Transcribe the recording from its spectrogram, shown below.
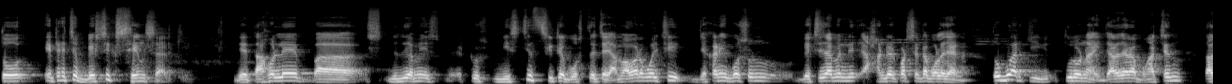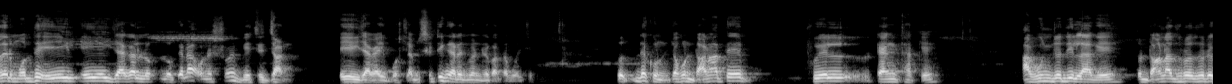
তো এটা হচ্ছে বেসিক সেন্স আর কি, যে তাহলে যদি আমি একটু নিশ্চিত সিটে বসতে চাই, আমি আবার বলছি, যেখানেই বসুন, বেঁচে যাবেন, হান্ড্রেড পার্সেন্ট বলা যায় না। তবু আর কি তুলনায়, যারা যারা বাঁচেন, তাদের মধ্যে এই এই জায়গার লোকেরা অনেক সময় বেঁচে যান। এই জায়গায় বসলে, আমি সিটিং অ্যারেঞ্জমেন্টের কথা বলছি। তো দেখুন, যখন ডানাতে ফুয়েল ট্যাঙ্ক থাকে, আগুন যদি লাগে, তো ডানা ধরে ধরে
